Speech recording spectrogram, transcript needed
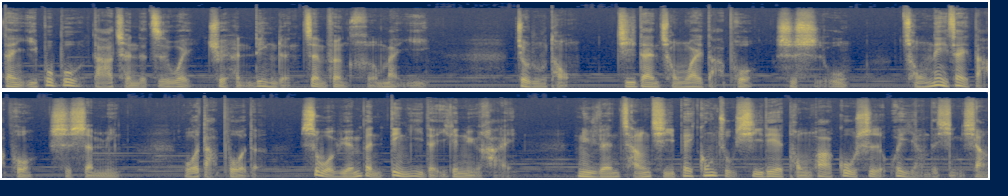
但一步步达成的滋味却很令人振奋和满意。就如同鸡蛋从外打破是食物，从内在打破是生命。我打破的是我原本定义的一个女孩，女人长期被公主系列童话故事喂养的形象。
